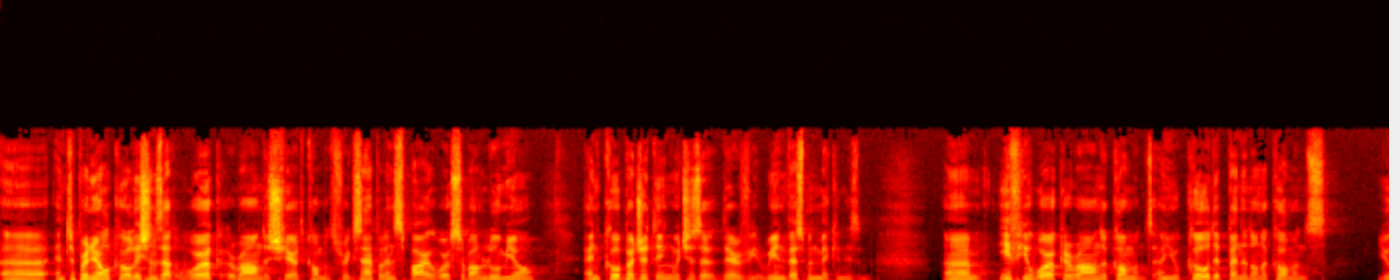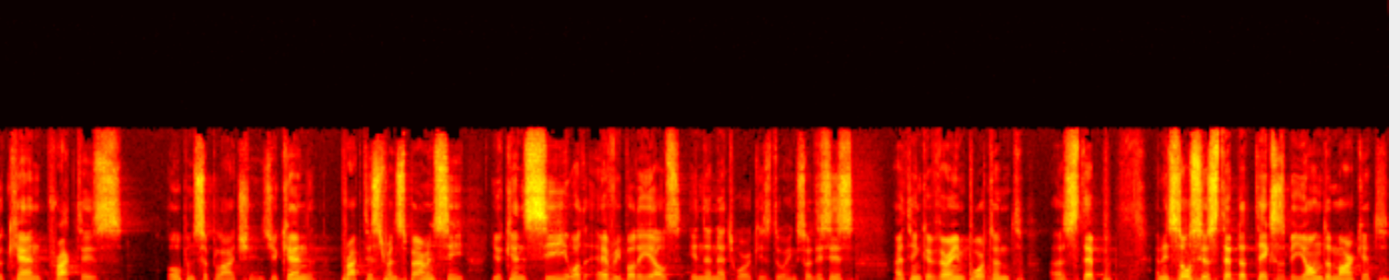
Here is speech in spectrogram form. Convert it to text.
uh, entrepreneurial coalitions that work around the shared commons. For example, Enspiral works around Loomio and co-budgeting, which is a, their reinvestment mechanism. Um, if you work around the commons and you're co-dependent on the commons, you can practice open supply chains. You can practice transparency. You can see what everybody else in the network is doing. So this is, I think, a very important uh, step. And it's also a step that takes us beyond the market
